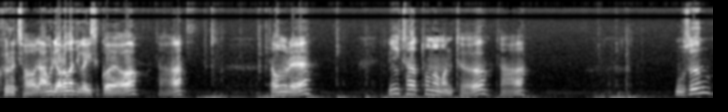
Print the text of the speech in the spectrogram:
그렇죠. 아무리 여러 가지가 있을 거예요. 자, 자 오늘의 1차 토너먼트. 자, 우승.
